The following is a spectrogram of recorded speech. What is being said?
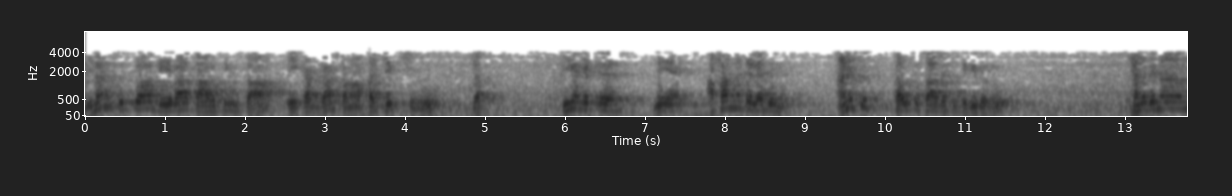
ඉදන් සුත්වා දේවා තාවතින් සා ඒකග්ගා සමාපජ්ජික්සු යත් ඊළඟට මේ අසන්නට ලැබුණු අනිකුත් කෞතුසාගත දෙවිවරු හැමදෙනාම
